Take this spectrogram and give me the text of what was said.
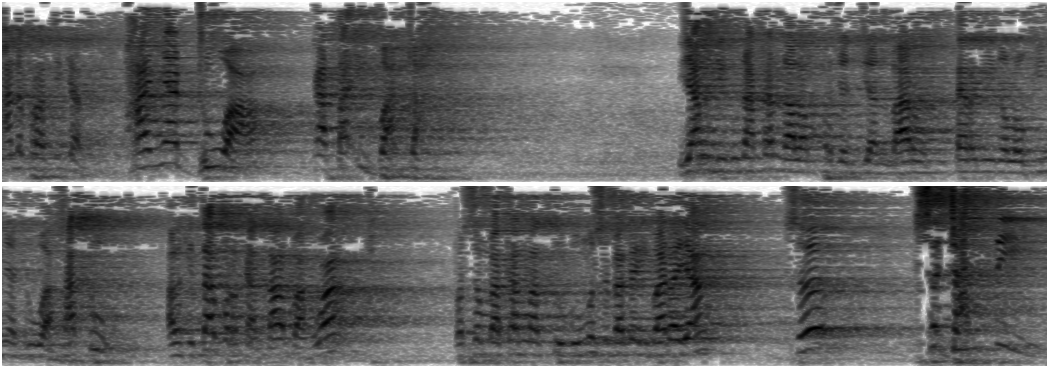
Anda perhatikan, hanya dua kata ibadah yang digunakan dalam perjanjian baru. Terminologinya dua. Satu, Alkitab berkata bahwa persembahkanlah tubuhmu sebagai ibadah yang se sejati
